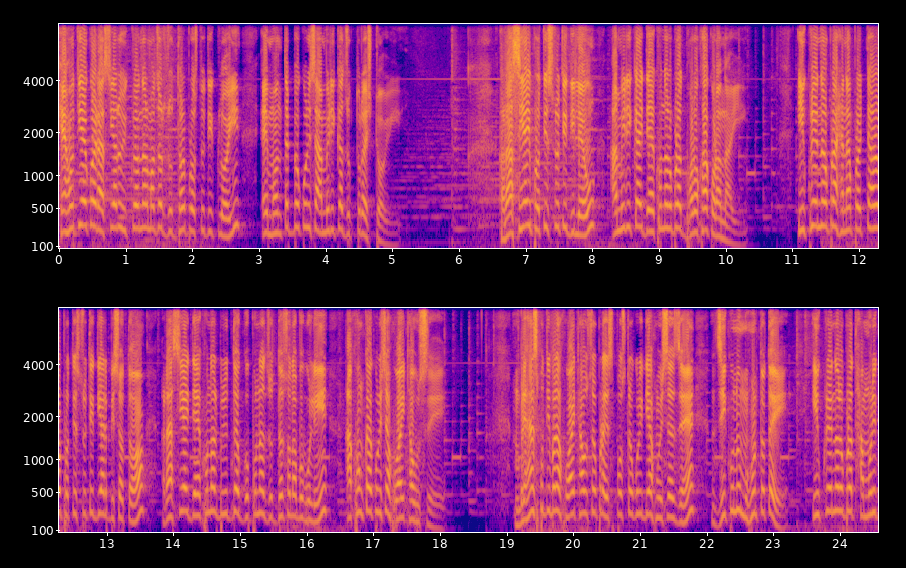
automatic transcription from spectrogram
শেহতীয়াকৈ ৰাছিয়া আৰু ইউক্ৰেইনৰ মাজৰ যুদ্ধৰ প্ৰস্তুতিক লৈ এই মন্তব্য কৰিছে আমেৰিকা যুক্তৰাষ্ট্ৰই। ৰাছিয়াই প্ৰতিশ্ৰুতি দিলেও আমেৰিকাই দেশখনৰ ওপৰত ভৰসা কৰা নাই। ইউক্ৰেইনৰ পৰা সেনা প্ৰত্যাহাৰৰ প্ৰতিশ্ৰুতি দিয়াৰ পিছতো ৰাছিয়াই দেশখনৰ বিৰুদ্ধে গোপনে যুদ্ধ চলাব বুলি আশংকা কৰিছে হোৱাইট হাউছে। বৃহস্পতিবাৰে হোৱাইট হাউচৰ পৰা স্পষ্ট কৰি দিয়া হৈছে যে যিকোনো মুহূৰ্ততে ইউক্ৰেইনৰ ওপৰত সামৰিক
